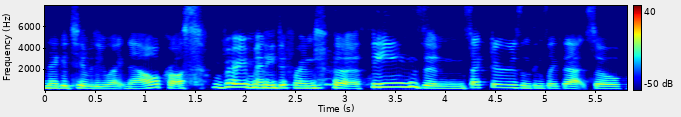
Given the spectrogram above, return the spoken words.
negativity right now across very many different uh, themes and sectors and things like that. So,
